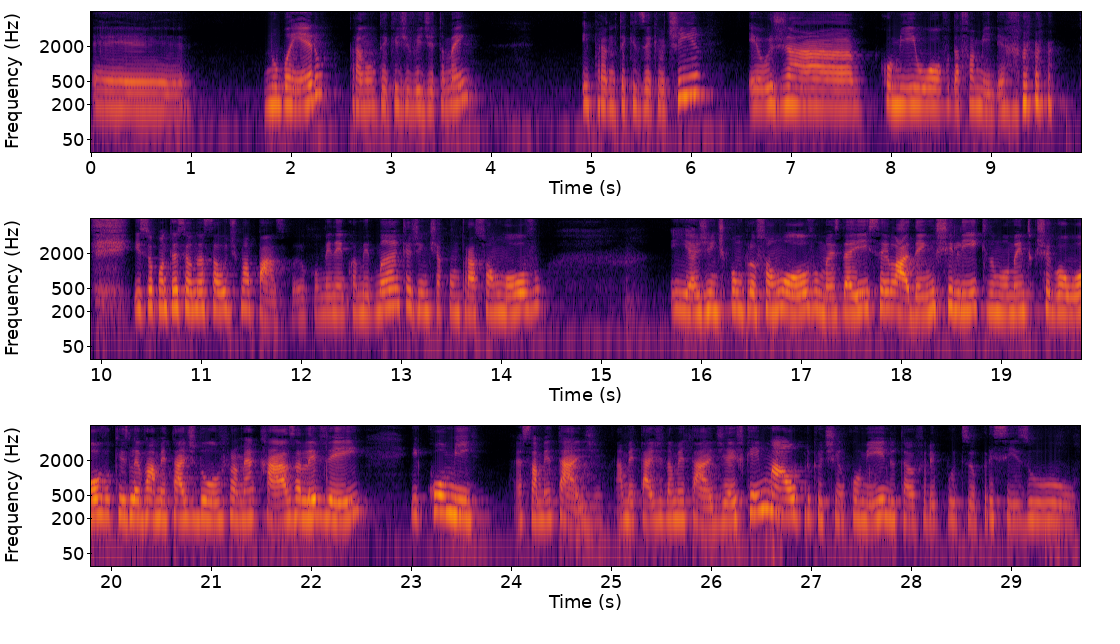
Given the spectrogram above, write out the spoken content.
é, no banheiro, para não ter que dividir também. E para não ter que dizer que eu tinha. Eu já comi o ovo da família. Isso aconteceu nessa última Páscoa. Eu combinei com a minha irmã que a gente ia comprar só um ovo e a gente comprou só um ovo, mas daí, sei lá, dei um chilique no momento que chegou o ovo, quis levar metade do ovo para minha casa, levei e comi essa metade, a metade da metade. E aí fiquei mal porque eu tinha comido e tal. Eu falei, putz, eu preciso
